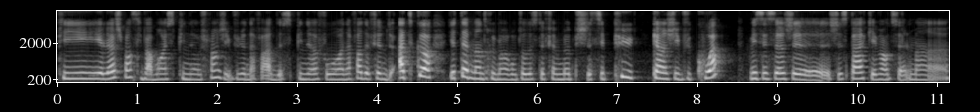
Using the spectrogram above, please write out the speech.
Puis là, je pense qu'il va y avoir un spin-off. Je pense que j'ai vu une affaire de spin-off ou une affaire de film de. En tout cas, il y a tellement de rumeurs autour de ce film-là, puis je sais plus quand j'ai vu quoi. Mais c'est ça, j'espère qu'éventuellement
